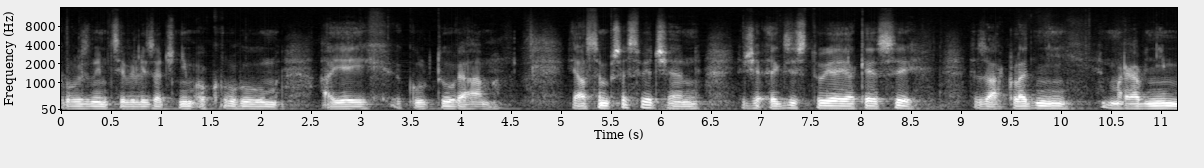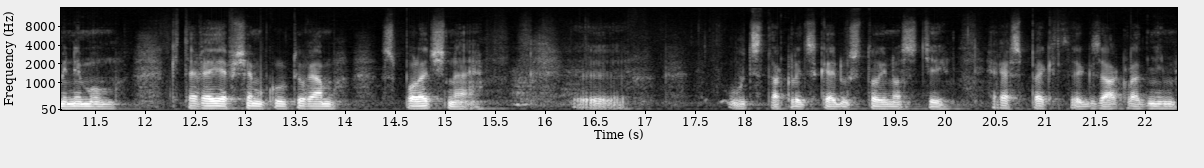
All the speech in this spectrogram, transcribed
různým civilizačním okruhům a jejich kulturám. Já jsem přesvědčen, že existuje jakési základní mravní minimum, které je všem kulturám společné. Úcta k lidské důstojnosti, respekt k základním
